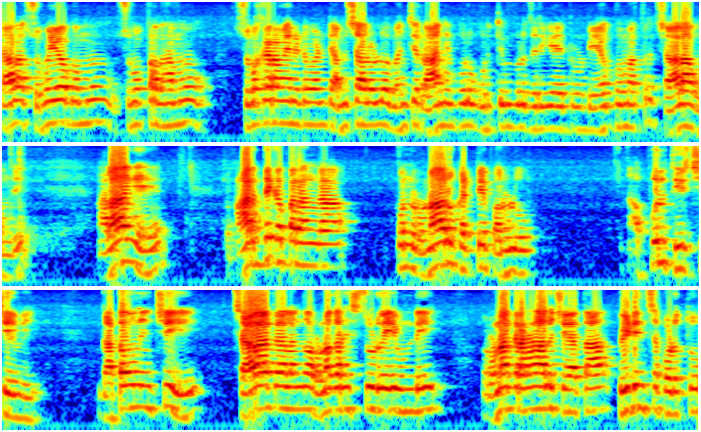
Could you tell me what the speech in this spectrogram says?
చాలా శుభయోగము శుభప్రదము శుభకరమైనటువంటి అంశాలలో మంచి రాణింపులు గుర్తింపులు జరిగేటువంటి యోగం మాత్రం చాలా ఉంది. అలాగే ఆర్థిక పరంగా కొన్ని రుణాలు కట్టే పనులు అప్పులు తీర్చేవి. గతం నుంచి చాలా కాలంగా రుణగ్రహిస్తుడు అయి ఉండి రుణగ్రహాలు చేత పీడించబడుతూ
